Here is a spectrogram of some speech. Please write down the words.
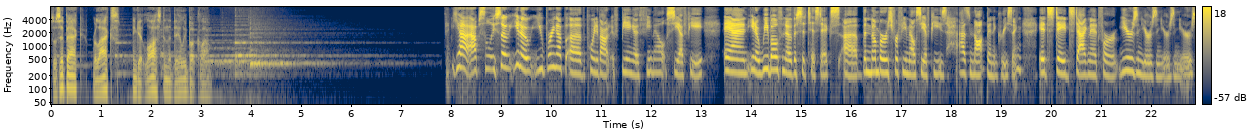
So sit back, relax, and get lost in the Daily Book Club. Yeah, absolutely. So, you know, you bring up uh, the point about being a female CFP, and you know, we both know the statistics. Uh, the numbers for female CFPs has not been increasing; it stayed stagnant for years and years and years and years.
